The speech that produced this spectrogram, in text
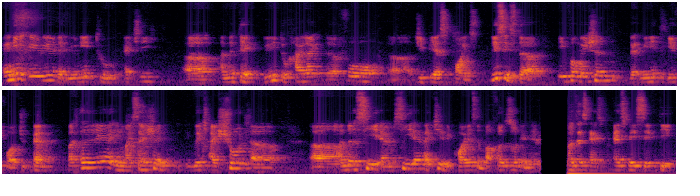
Any area that you need to actually uh, undertake, you need to highlight the four uh, GPS points. This is the information that we need to give for JUPEM. But earlier in my session, which I showed uh, uh, under CEM, CEM actually requires the buffer zone and that's airspace safety.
